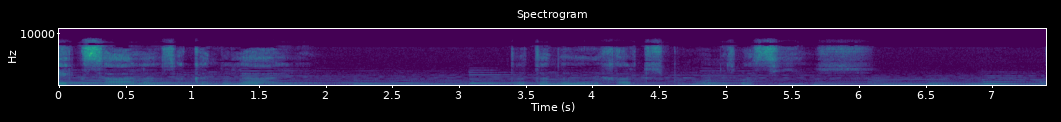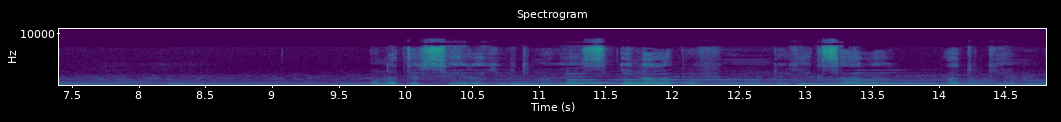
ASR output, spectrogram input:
Exhala sacando el aire tratando de dejar tus pulmones vacíos. Una tercera y última vez, inhala profundo y exhala a tu tiempo.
